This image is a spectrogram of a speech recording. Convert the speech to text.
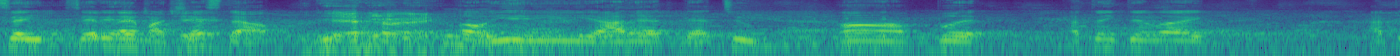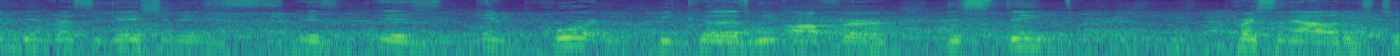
say say they had my chest out. Yeah, right. Oh yeah, yeah, yeah. I'd have that too. Um, but I think that like I think the investigation is is is important because we offer distinct personalities to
